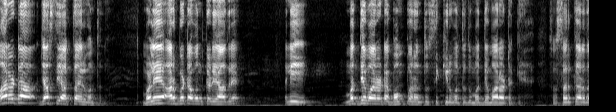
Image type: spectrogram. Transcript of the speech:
ಮಾರಾಟ ಜಾಸ್ತಿ ಆಗ್ತಾ ಇರುವಂಥದ್ದು. ಮಳೆ ಆರ್ಭಟ ಒಂದು ಕಡೆ ಆದರೆ ಅಲ್ಲಿ ಮದ್ಯ ಮಾರಾಟ ಬಂಪರ್ ಅಂತೂ ಸಿಕ್ಕಿರುವಂಥದ್ದು ಮದ್ಯ ಮಾರಾಟಕ್ಕೆ. ಸೊ ಸರ್ಕಾರದ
